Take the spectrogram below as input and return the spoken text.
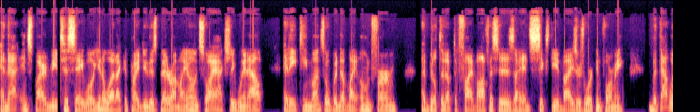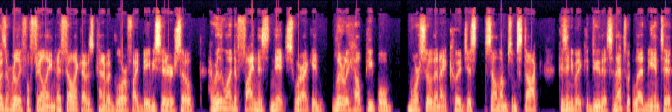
And that inspired me to say, well, you know what? I could probably do this better on my own. So I actually went out at 18 months, opened up my own firm. I built it up to five offices. I had 60 advisors working for me, but that wasn't really fulfilling. I felt like I was kind of a glorified babysitter. So I really wanted to find this niche where I could literally help people more so than I could just sell them some stock because anybody could do this. And that's what led me into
